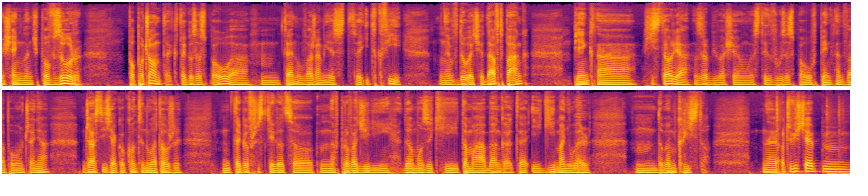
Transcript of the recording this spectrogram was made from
y, sięgnąć po wzór, po początek tego zespołu, a mm, ten uważam jest i tkwi w duecie Daft Punk piękna historia zrobiła się z tych dwóch zespołów, piękne dwa połączenia. Justice jako kontynuatorzy tego wszystkiego, co wprowadzili do muzyki Thomas Bangalte i Guy Manuel mm, domem Cristo. E, oczywiście mm,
